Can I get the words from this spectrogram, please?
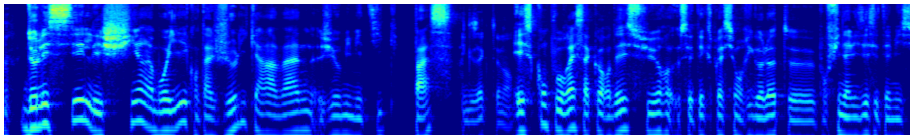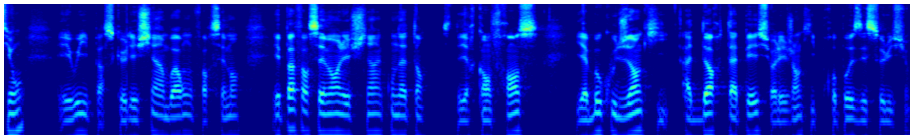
de laisser les chiens aboyer quand ta jolie caravane géomimétique passe. Exactement. Est-ce qu'on pourrait s'accorder sur cette expression rigolote euh, pour finaliser cette émission? Et oui, parce que les chiens aboieront forcément, et pas forcément les chiens qu'on attend. C'est-à-dire qu'en France, il y a beaucoup de gens qui adorent taper sur les gens qui proposent des solutions.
